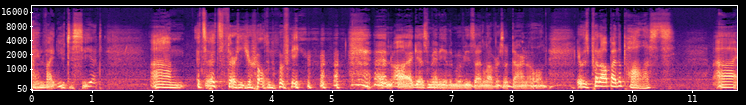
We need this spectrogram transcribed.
I invite you to see it. Um, it's a 30 year old movie. and oh, I guess many of the movies I love are so darn old. It was put out by the Paulists, uh,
